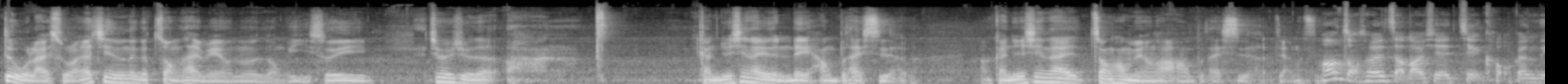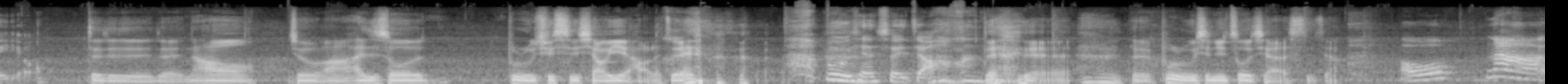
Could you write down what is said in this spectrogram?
对我来说啊，要进入那个状态没有那么容易，所以就会觉得啊，感觉现在有点累，好像不太适合啊。感觉现在状况没很好，好像不太适合这样子。好像总是会找到一些借口跟理由。对对对对对，然后就啊，还是说不如去吃宵夜好了之类的，不如先睡觉。对对对，不如先去做其他的事，这样。哦，那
